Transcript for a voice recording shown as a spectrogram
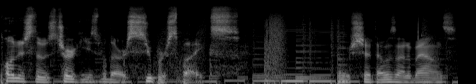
Punish those turkeys with our super spikes. Oh shit, that was out of bounds.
